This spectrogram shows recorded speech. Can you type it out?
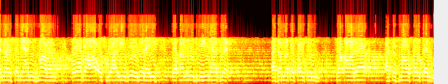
أنه سمع مزمارا فوضع اصبعيه في أذنيه فقال لابنه نافع اثمة صوت فقال أتسمع صوتا؟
